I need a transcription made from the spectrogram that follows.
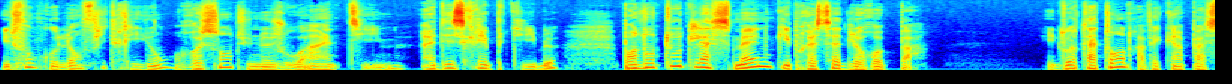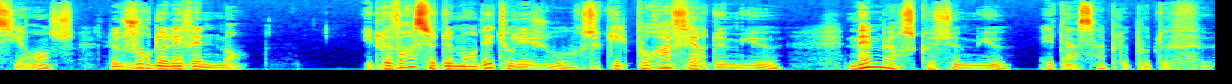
il faut que l'amphitryon ressente une joie intime, indescriptible, pendant toute la semaine qui précède le repas. Il doit attendre avec impatience le jour de l'événement. Il devra se demander tous les jours ce qu'il pourra faire de mieux, même lorsque ce mieux est un simple pot-au-feu.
